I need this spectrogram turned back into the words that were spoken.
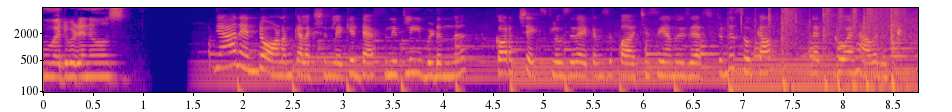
മൂവരുവിടെ ന്യൂസ്. ഞാൻ എന്റെ ഓണം കളക്ഷനിലേക്ക് ഡെഫിനറ്റ്ലി ഇവിടുന്ന് കുറച്ച് എക്സ്ക്ലൂസീവ് ഐറ്റംസ് പർച്ചേസ് ചെയ്യാന്ന് വിചാരിച്ചിട്ടുണ്ട്. So come let's go and have a look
